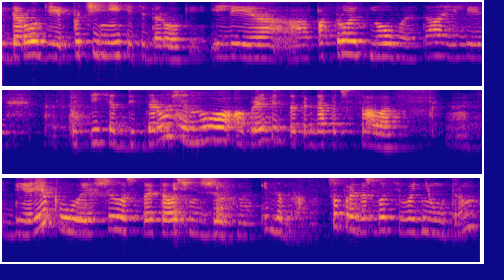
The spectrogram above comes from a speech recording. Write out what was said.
их дороги, починить эти дороги или э, построить новые, да, или спастись от бездорожья. Но правительство тогда почесало себе репу и решила, что это очень жирно, и забрала. Что произошло сегодня утром?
